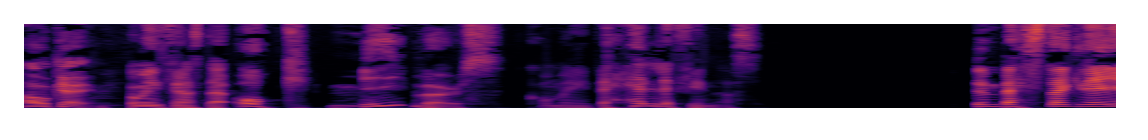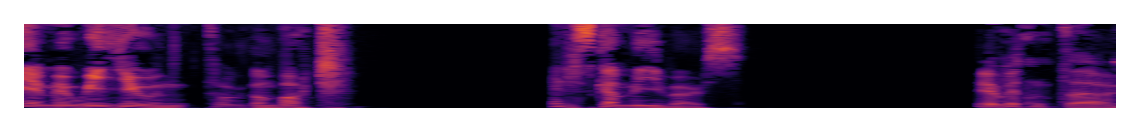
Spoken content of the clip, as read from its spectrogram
Okej. kommer inte finnas där. Och Miiverse kommer inte heller finnas. Den bästa grejen med Wii U tog de bort. Älskar Miiverse. Jag vet inte.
